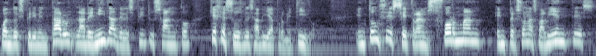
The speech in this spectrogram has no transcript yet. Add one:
cuando experimentaron la venida del Espíritu Santo que Jesús les había prometido. Entonces se transforman en personas valientes,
